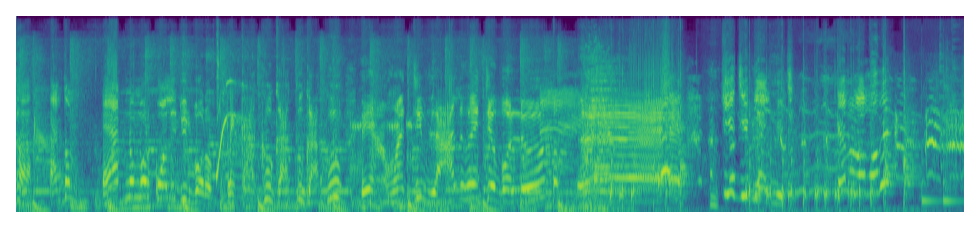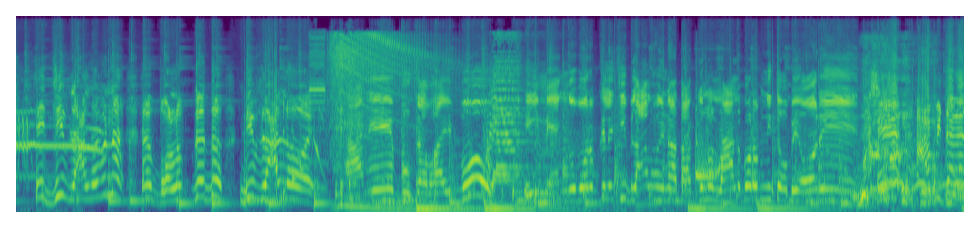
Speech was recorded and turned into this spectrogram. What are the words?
খা একদম এক নম্বর কোয়ালিটির বরফ। কাকু কাকু কাকু এই আমার জিভ লাল হয়েছে বলো। কি জিভ লাল হয়েছে? কেন লাল হবে? এই জিভ লাল হবে না বলবকে তো জিভ লাল হয়। আরে বোকা ভাইপো এই ম্যাঙ্গো বরফ খেলে জিভ লাল হয় না তার জন্য লাল বরফ নিতে হবে অরেঞ্জ আমি তাহলে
